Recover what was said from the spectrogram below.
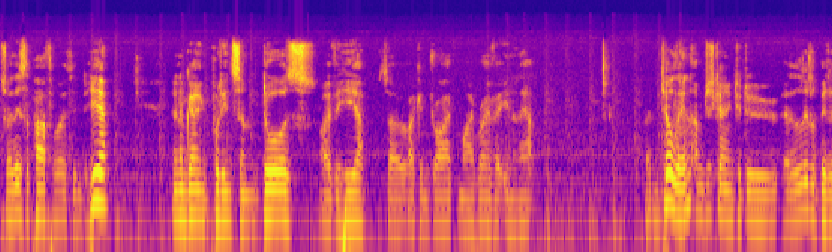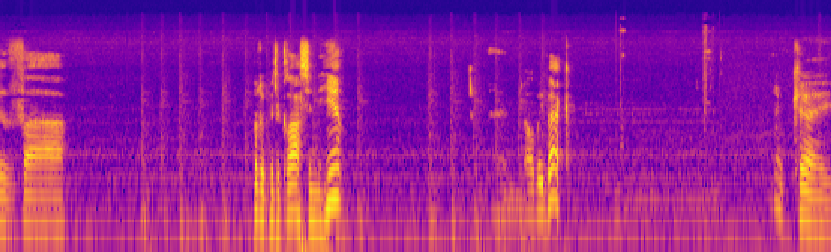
So there's the pathway into here and I'm going to put in some doors over here so I can drive my rover in and out. But until then I'm just going to do a little bit of uh, put a bit of glass in here and I'll be back. Okay,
